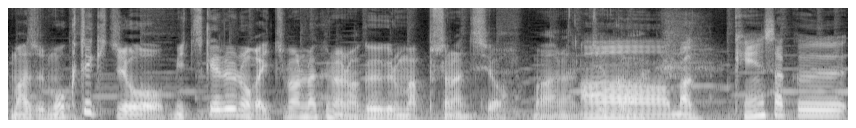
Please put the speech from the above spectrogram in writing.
まず目的地を見つけるのが一番楽なのは Google マップスなんですよ。まあなんていうかああまあ検索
